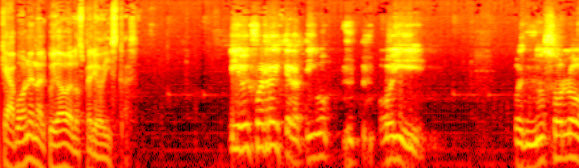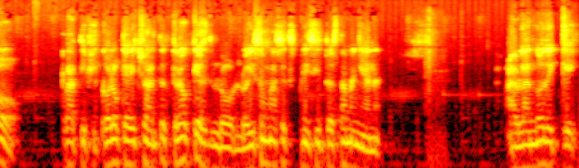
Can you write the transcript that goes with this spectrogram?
que abonen al cuidado de los periodistas. Y hoy fue reiterativo, hoy pues no solo ratificó lo que he dicho antes, creo que lo, lo hizo más explícito esta mañana, hablando de que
